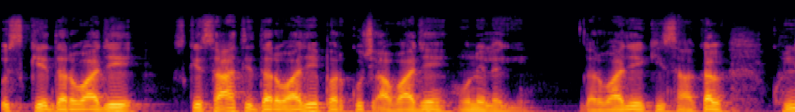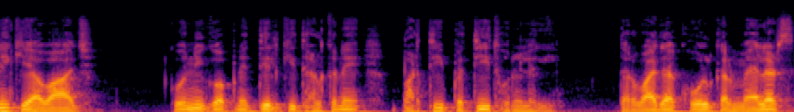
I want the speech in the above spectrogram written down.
उसके दरवाजे, उसके साथ ही दरवाजे पर कुछ आवाज़ें होने लगी। दरवाजे की सांकल खुलने की आवाज़, कोनी को अपने दिल की धड़कनें बढ़ती प्रतीत होने लगी। दरवाज़ा खोलकर मेलर्स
